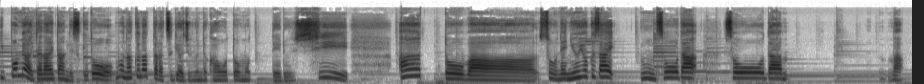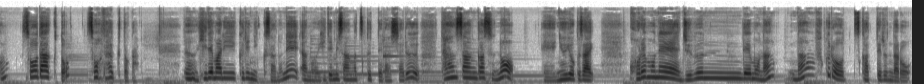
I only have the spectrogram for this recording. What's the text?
1本目はいただいたんですけどもうなくなったら次は自分で買おうと思ってるしあとはそうね入浴剤。うんソーダソーダまあん？ソーダアクト？ソーダアクトか。うん、秀まりクリニックさんのねあの秀美さんが作ってらっしゃる炭酸ガスの、えー、入浴剤これもね自分でもう何何袋使ってるんだろ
